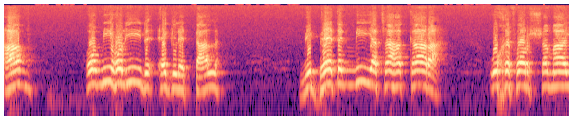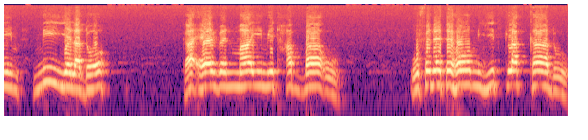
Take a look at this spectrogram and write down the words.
אב, או מי הוליד עגלת טל? מבטן מי יצא הקרח, וכפור שמים מי ילדו? כאבן מים יתחבאו, ופני תהום יתלכדו.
